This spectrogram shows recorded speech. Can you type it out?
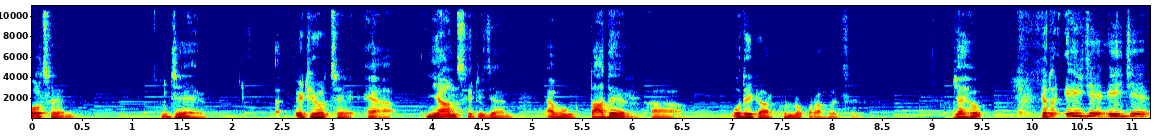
বলছেন যে, এটি হচ্ছে ইয়াং সিটিজেন এবং তাদের অধিকার ক্ষুণ্ণ করা হয়েছে। যাই হোক কিন্তু এই যে এই যে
